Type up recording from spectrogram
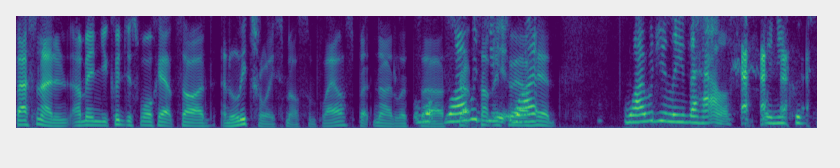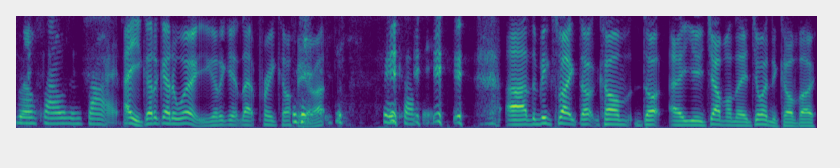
fascinating. I mean, you could just walk outside and literally smell some flowers, but no, let's uh, why strap something you- to our head. Why would you leave the house when you could smell flowers inside? Hey, you got to go to work. You got to get that free coffee, right? Free coffee. uh, thebigsmoke.com.au. Jump on there, join the convo.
